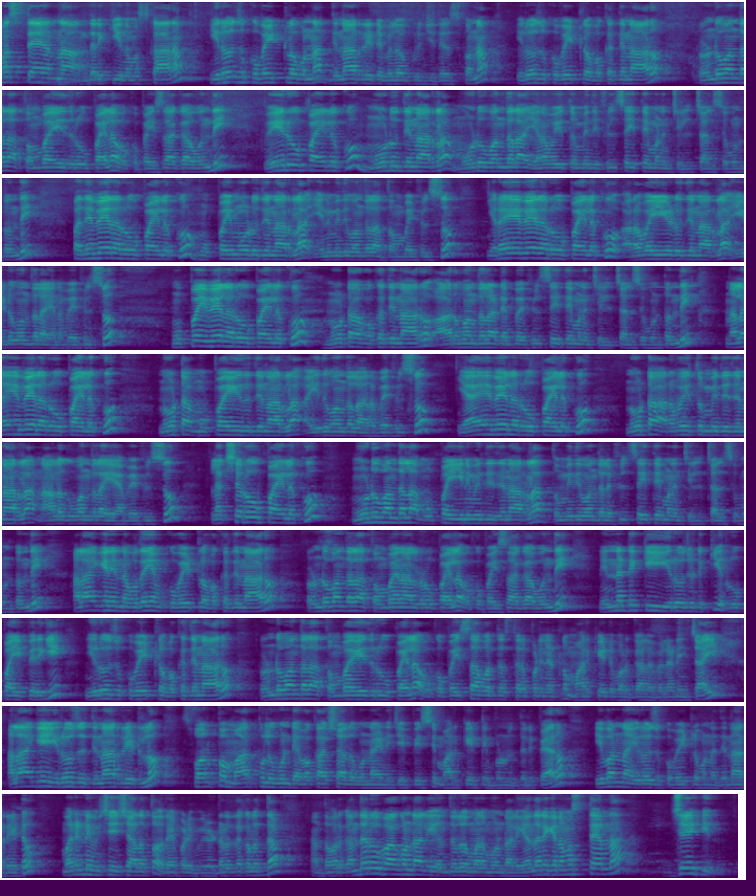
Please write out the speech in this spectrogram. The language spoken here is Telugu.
నమస్తే అన్న అందరికీ నమస్కారం. ఈరోజు కువైట్లో ఉన్న దినార్ రేటు విలువ గురించి తెలుసుకున్నాం. ఈరోజు కువైట్లో ఒక దినారు రెండు వందల తొంభై ఐదు రూపాయల ఒక పైసాగా ఉంది. వెయ్యి రూపాయలకు మూడు దినార్ల మూడు వందల ఎనభై తొమ్మిది ఫిల్స్ అయితే మనం చెల్లించాల్సి ఉంటుంది. పదివేల రూపాయలకు ముప్పై మూడు దినార్ల ఎనిమిది వందల తొంభై ఫిల్స్. ఇరవై వేల రూపాయలకు అరవై ఏడు దినార్ల ఏడు వందల ఎనభై ఫిల్స్. ముప్పై వేల రూపాయలకు నూట ఒక దినారు ఆరు వందల డెబ్బై ఫిల్స్ అయితే మనం చెల్లించాల్సి ఉంటుంది. నలభై వేల రూపాయలకు నూట ముప్పై ఐదు దినార్ల ఐదు వందల అరవై ఫిల్స్. యాభై వేల రూపాయలకు నూట అరవై తొమ్మిది దినార్ల నాలుగు వందల యాభై ఫిల్స్. లక్ష రూపాయలకు మూడు వందల ముప్పై ఎనిమిది దినార్ల తొమ్మిది వందల ఫిల్స్ అయితే మనం చెల్లించాల్సి ఉంటుంది. అలాగే నిన్న ఉదయం కువైట్లో ఒక దినారు రెండు వందల తొంభై నాలుగు రూపాయల ఒక పైసాగా ఉంది. నిన్నటికి ఈ రోజుటికి రూపాయి పెరిగి ఈరోజు కువైట్లో ఒక దినారు రెండు వందల తొంభై ఐదు రూపాయల ఒక పైసా వద్ద స్థిరపడినట్లు మార్కెట్ వర్గాలు వెల్లడించాయి. అలాగే ఈరోజు దినార్ రేటులో స్వల్ప మార్పులు ఉండే అవకాశాలు ఉన్నాయని చెప్పేసి మార్కెట్ నిపుణులు తెలిపారు. ఇవన్న ఈరోజు కువైట్లో ఉన్న దినార్ రేటు. మరిన్ని విశేషాలతో రేపటి వీడియో కలుద్దాం. అంతవరకు అందరూ బాగుండాలి అందులో మనం ఉండాలి. అందరికీ నమస్తే అన్న. జై హింద్.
